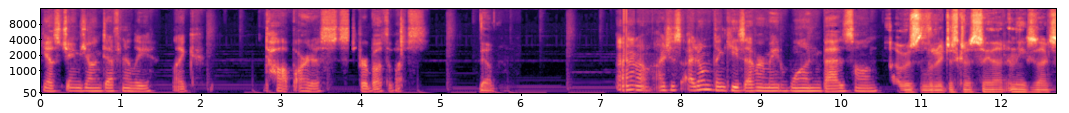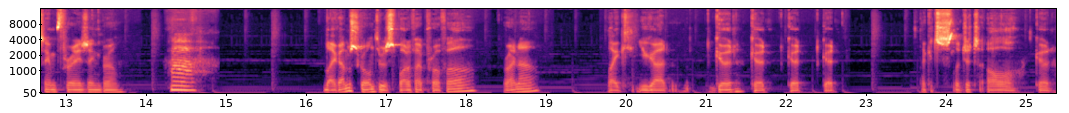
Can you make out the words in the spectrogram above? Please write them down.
yes, Jaymes Young definitely like top artists for both of us. Yeah. I don't know. I just I don't think he's ever made one bad song. I was literally just gonna say that in the exact same phrasing, bro. Like I'm scrolling through Spotify profile right now. Like you got good, good, good, good. Like it's legit all good.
